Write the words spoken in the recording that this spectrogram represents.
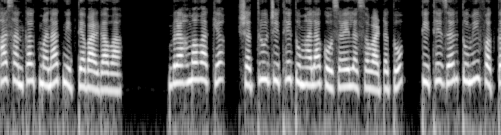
हा संकल्प मनात नित्य बाळगावा. ब्रह्मवाक्य शत्रू जिथे तुम्हाला कोसळेल असं वाटतो तिथे जर तुम्ही फक्त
